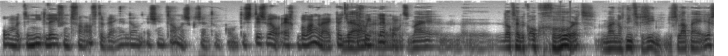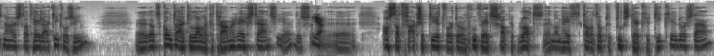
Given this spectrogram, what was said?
om het er niet levend van af te brengen dan als je in een traumacentrum komt. Dus het is wel echt belangrijk dat je op de goede plek komt. Maar uh, dat heb ik ook gehoord, maar nog niet gezien. Dus laat mij eerst nou eens dat hele artikel zien. Uh, dat komt uit de landelijke traumaregistratie. Hè? Dus ja. uh, als dat geaccepteerd wordt door een goed wetenschappelijk blad, hè, dan heeft, kan het ook de toets der kritiek uh, doorstaan.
